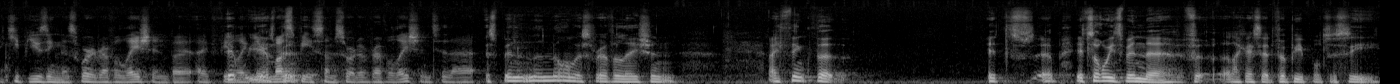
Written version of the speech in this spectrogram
I keep using this word revelation, but I feel it, like there must been, be some sort of revelation to that. It's been an enormous revelation. I think that it's uh, it's always been there, for, like I said, for people to see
